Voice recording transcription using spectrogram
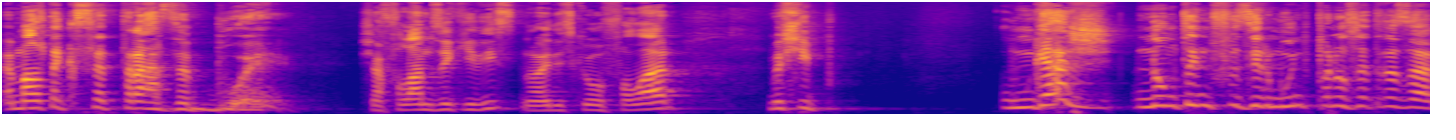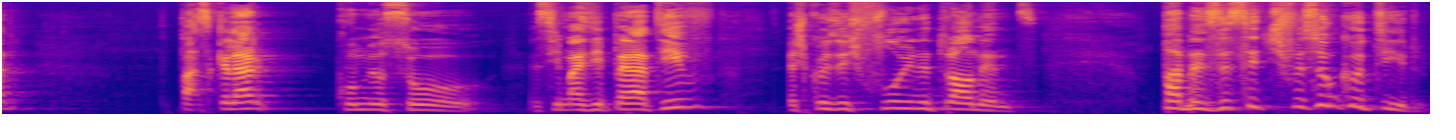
a malta que se atrasa, bué. Já falámos aqui disso, não é disso que eu vou falar. Mas tipo, um gajo não tem de fazer muito para não se atrasar. Pá, se calhar, como eu sou assim mais hiperativo, as coisas fluem naturalmente. Pá, mas a satisfação que eu tiro.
